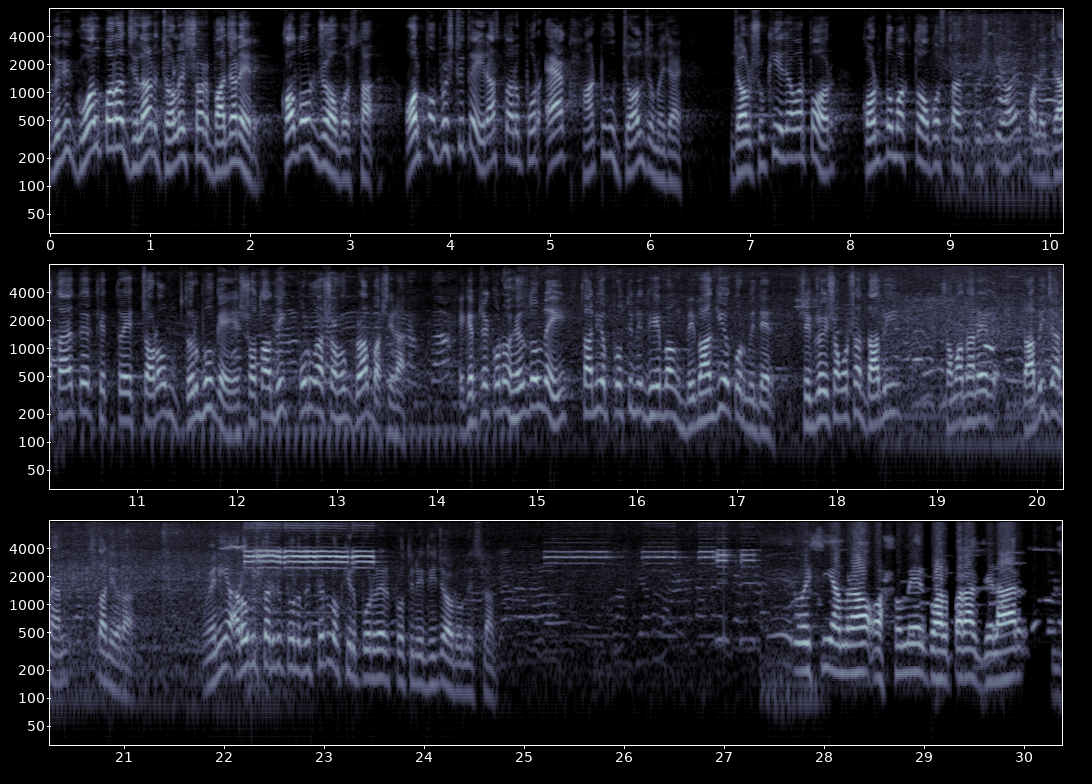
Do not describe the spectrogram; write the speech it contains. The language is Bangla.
ওদিকে গোয়ালপাড়া জেলার জলেশ্বর বাজারের কদর্য অবস্থা। অল্প বৃষ্টিতে এই রাস্তার উপর এক হাঁটু জল জমে যায়। জল শুকিয়ে যাওয়ার পর কর্দমাক্ত অবস্থার সৃষ্টি হয়, ফলে যাতায়াতের ক্ষেত্রে চরম দুর্ভোগে শতাধিক পড়ুয়া সহ গ্রামবাসীরা। এক্ষেত্রে কোনো হেলদোল নেই, স্থানীয় প্রতিনিধি এবং বিভাগীয় কর্মীদের শীঘ্রই সমস্যার দাবি, সমাধানের দাবি জানান স্থানীয়রা। এ নিয়ে আরও বিস্তারিত তুলে দিচ্ছেন লক্ষ্মীরপুরের প্রতিনিধি জহরুল ইসলাম। রয়েছি আমরা অসমের গোয়ালপাড়া জেলার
